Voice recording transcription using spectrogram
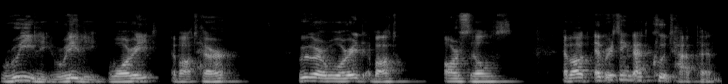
really, really worried about her. We were worried about ourselves, about everything that could happen.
